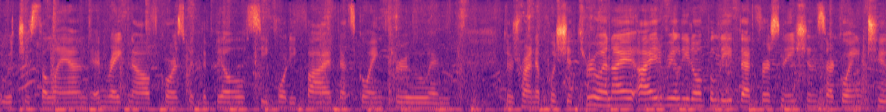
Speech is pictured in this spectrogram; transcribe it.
which is the land. And right now, of course, with the bill C45 that's going through, and they're trying to push it through. And I, I really don't believe that First Nations are going to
